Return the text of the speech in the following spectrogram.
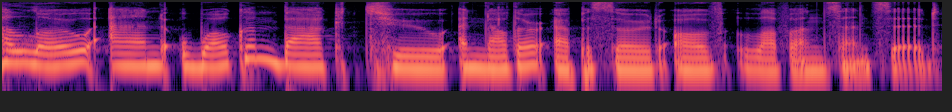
Hello, and welcome back to another episode of Love Uncensored.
